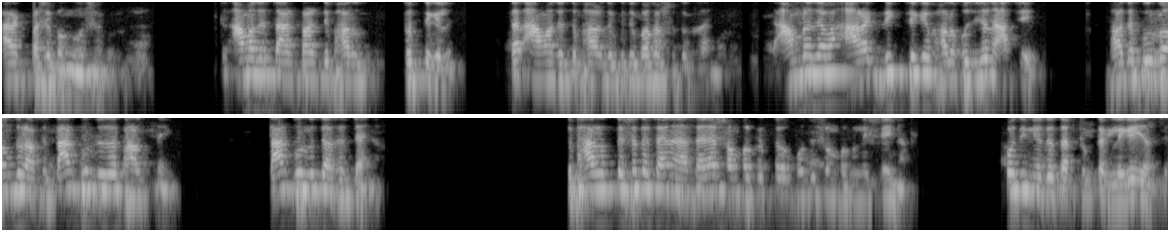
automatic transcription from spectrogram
আর এক পাশে বঙ্গোপসাগর। আমাদের চারপাশ দিয়ে ভারত ধরতে গেলে তার আমাদের তো ভারতের ভিতরে কথা সুযোগ নাই। আমরা যেমন আর এক দিক থেকে ভালো পজিশনে আছে ভারতের পূর্বাঞ্চল আছে তার পূর্বে তো ভারত নেই। তার পূর্বে তো আছে চায়না। তো ভারতের সাথে চায়না চায়নার সম্পর্ক তো বধু সম্পর্ক নিশ্চয়ই না। প্রতিনিয়ত তার টুকটাক লেগেই আছে।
